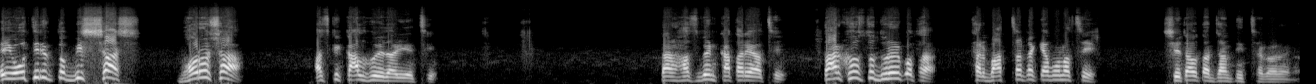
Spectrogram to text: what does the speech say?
এই অতিরিক্ত বিশ্বাস ভরসা আজকে কাল হয়ে দাঁড়িয়েছে। তার হাজবেন্ড কাতারে আছে। তার খোঁজ তো দূরের কথা। তার বাচ্চাটা কেমন আছে সেটাও তার জানতে ইচ্ছা করে না।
